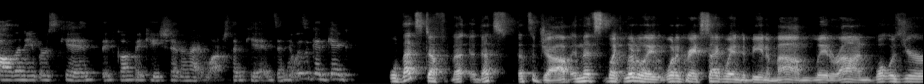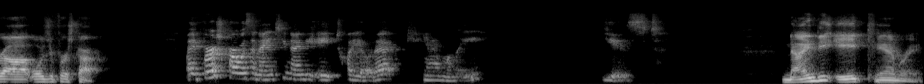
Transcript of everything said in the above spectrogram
all the neighbors' kids. They'd go on vacation, and I'd watch their kids, and it was a good gig. Well, that's def- that, that's that's a job, and that's like literally what a great segue into being a mom later on. What was your uh, what was your first car? My first car was a 1998 Toyota Camry, used. 98 Camry.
